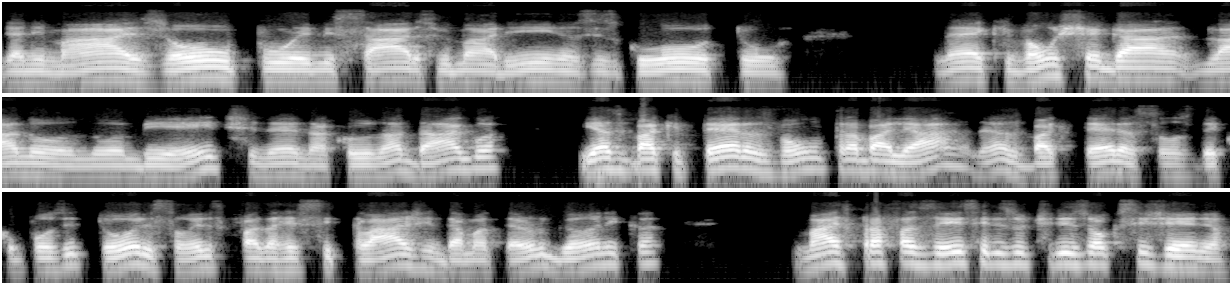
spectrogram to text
de animais, ou por emissários submarinos, esgoto, né, que vão chegar lá no, no ambiente, né, na coluna d'água, e as bactérias vão trabalhar, né? As bactérias são os decompositores, são eles que fazem a reciclagem da matéria orgânica, mas para fazer isso eles utilizam oxigênio,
